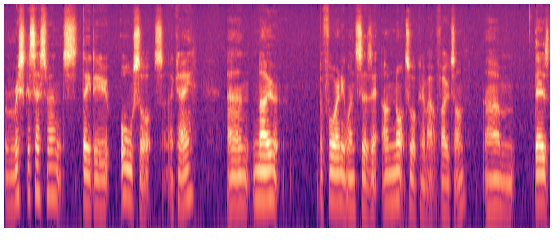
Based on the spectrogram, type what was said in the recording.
risk assessments, they do all sorts, okay? And no, before anyone says it, I'm not talking about Photon. Um, there's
